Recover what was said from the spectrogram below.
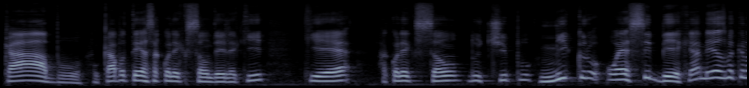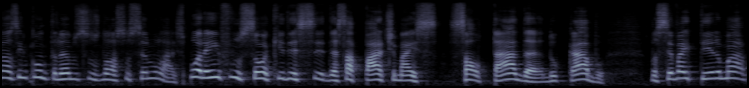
cabo. O cabo tem essa conexão dele aqui, que é a conexão do tipo micro USB, que é a mesma que nós encontramos nos nossos celulares. Porém, em função aqui desse, dessa parte mais saltada do cabo, você vai ter uma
